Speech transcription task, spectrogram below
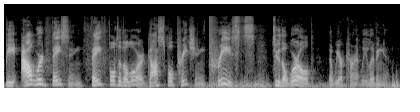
be outward facing, faithful to the Lord, gospel preaching, priests to the world that we are currently living in.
